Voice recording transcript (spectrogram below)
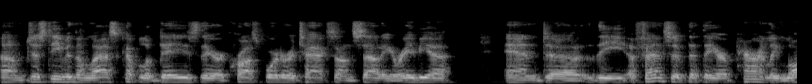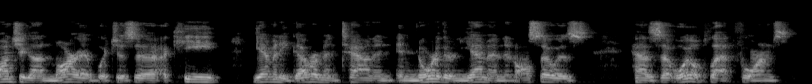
um, just even the last couple of days, there are cross border attacks on Saudi Arabia and uh, the offensive that they are apparently launching on Marib, which is a, a key Yemeni government town in, in northern Yemen, and also is, has uh, oil platforms.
